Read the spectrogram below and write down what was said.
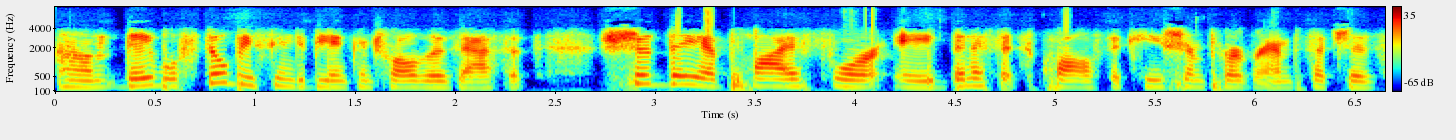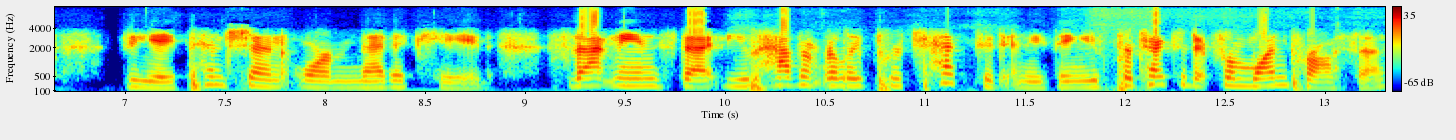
um, they will still be seen to be in control of those assets should they apply for a benefits qualification program such as VA pension or Medicaid. So that means that you haven't really protected anything. You've protected it from one process,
